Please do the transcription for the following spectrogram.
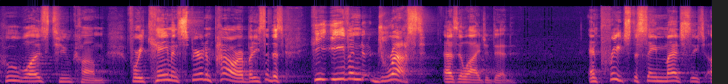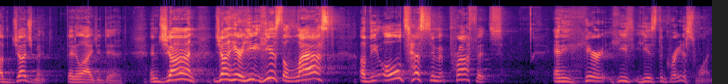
who was to come. For he came in spirit and power, but he said this, he even dressed as Elijah did and preached the same message of judgment that Elijah did. And John, John here, he, he is the last of the Old Testament prophets. And he, here, he, he is the greatest one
